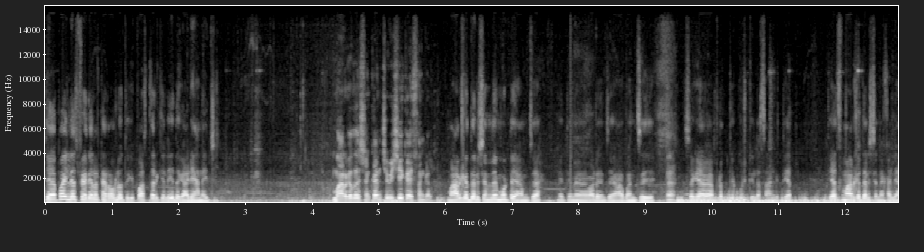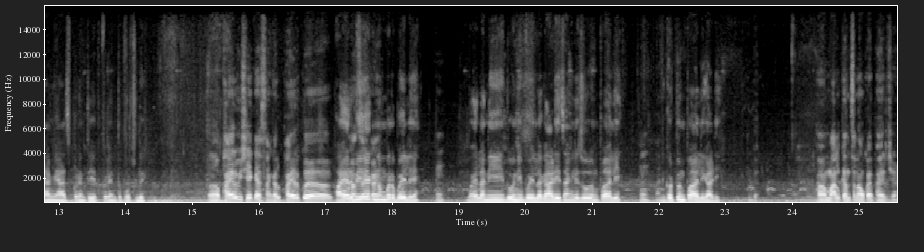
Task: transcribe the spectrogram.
त्या पहिल्याच फेऱ्याला ठरवलं होतं की पाच तारखेला इथं गाडी हाणायची मार्गदर्शकांच्या विषयी काय सांगाल? मार्गदर्शन लय मोठं आहे आमच्या नितीन वाड्यांचं आहे, आबांचं आहे. हा. सगळ्या प्रत्येक गोष्टीला सांगतात. त्याच मार्गदर्शनाखाली आम्ही आजपर्यंत इथपर्यंत पोहोचलोय अं, फायर विषयी काय सांगाल? फायर क- फायर बी कोणाचं एक काय? नंबर बैल आहे. हं, बैलांनी दोन्ही बैल गाडी चांगली जुळून पळाली हं, आणि गटून पळाली गाडी. बरं. अं, मालकांचं नाव काय फायरच्या?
